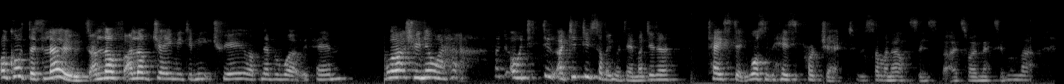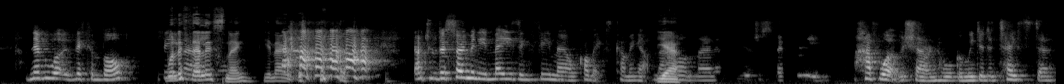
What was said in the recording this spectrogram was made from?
oh god, there's loads. I love, I love Jamie Demetriou. I've never worked with him. Well, actually, no, I, ha- I oh, I did do, I did do something with him. I did a taste. It wasn't his project; it was someone else's. But I so I met him on that. I've never worked with Vic and Bob. Well, if they're listening, you know. Actually, there's so many amazing female comics coming up now, Yeah. aren't there? They're just so brilliant. Have worked with Sharon Horgan. We did a taster,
